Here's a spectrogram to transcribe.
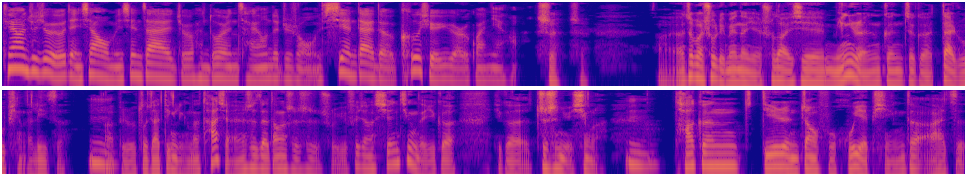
听上去就有点像我们现在就是很多人采用的这种现代的科学育儿观念哈。是是。啊，然后这本书里面呢，也说到一些名人跟这个代乳品的例子，嗯。啊，比如作家丁玲呢，她显然是在当时是属于非常先进的一个一个知识女性了，嗯，她跟第一任丈夫胡也平的儿子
